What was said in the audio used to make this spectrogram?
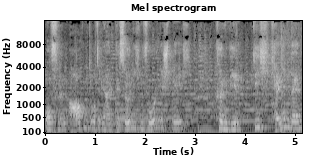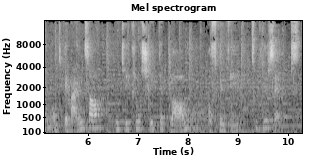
offenen Abend oder in einem persönlichen Vorgespräch können wir dich kennenlernen und gemeinsam Entwicklungsschritte planen auf dem Weg zu dir selbst.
